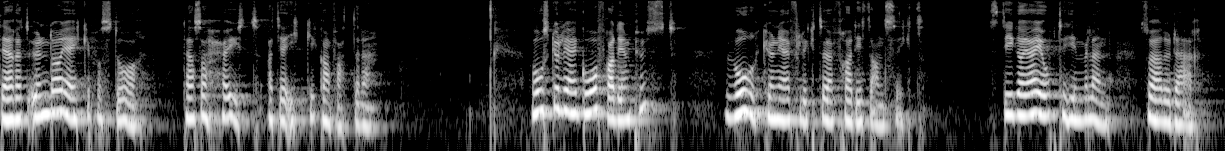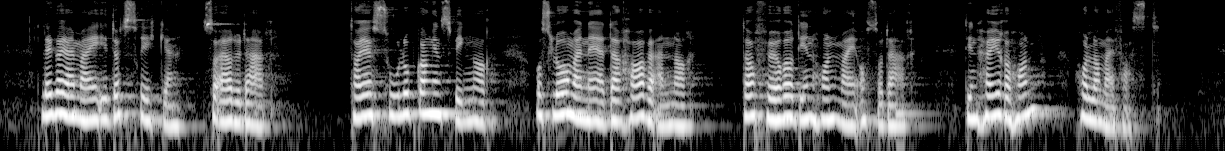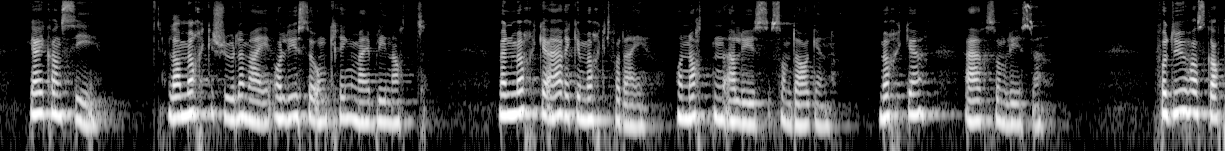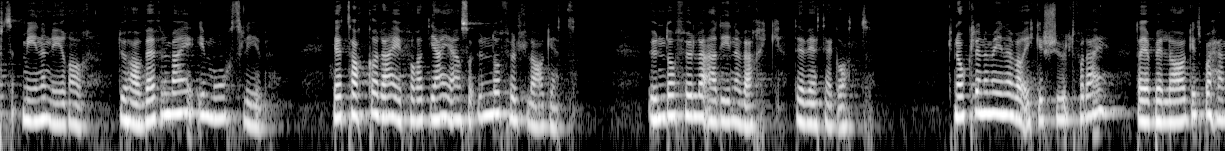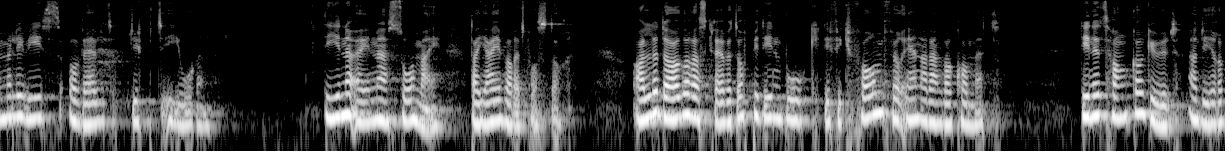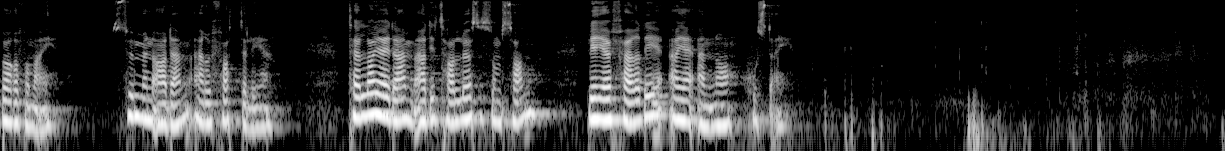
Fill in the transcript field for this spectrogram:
Det er et under jeg ikke forstår. Det er så høyt at jeg ikke kan fatte det. Hvor skulle jeg gå fra din pust? Hvor kunne jeg flykte fra ditt ansikt? Stiger jeg opp til himmelen, så er du der. Legger jeg meg i dødsriket, så er du der. Tar jeg soloppgangens vinger og slår meg ned der havet ender, da fører din hånd meg også der. Din høyre hånd holder meg fast. Jeg kan si, la mørket skjule meg og lyset omkring meg bli natt. Men mørket er ikke mørkt for deg, og natten er lys som dagen. Mørket er som lyset. For du har skapt mine nyrer, du har vevd meg i mors liv. Jeg takker deg for at jeg er så underfullt laget. Underfulle er dine verk, det vet jeg godt. Knoklene mine var ikke skjult for deg da jeg ble laget på hemmelig vis og vevd dypt i jorden. Dine øyne så meg da jeg var et foster. Alle dager er skrevet opp i din bok, de fikk form før en av dem var kommet. Dine tanker, Gud, er dyrebare for meg. Summen av dem er ufattelige. Teller jeg dem, er de talløse som sand. Blir jeg ferdig, er jeg ennå hos deg.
